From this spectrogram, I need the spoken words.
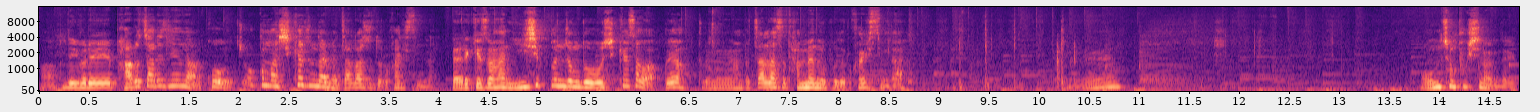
어, 근데 이거를 바로 자르지는 않고 조금만 식혀준 다음에 잘라주도록 하겠습니다 자, 이렇게 해서 한 20분 정도 식혀서 왔고요 그러면 한번 잘라서 단면을 보도록 하겠습니다 음. 엄청 푹신합니다.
